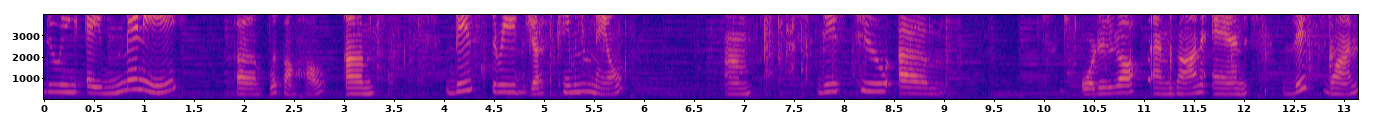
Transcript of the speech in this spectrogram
doing a mini um, lip balm haul. Um, these three just came in the mail. Um, these two, um, just ordered it off Amazon, and this one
